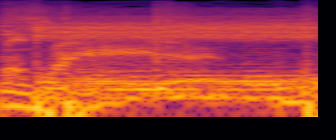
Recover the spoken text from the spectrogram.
me try.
